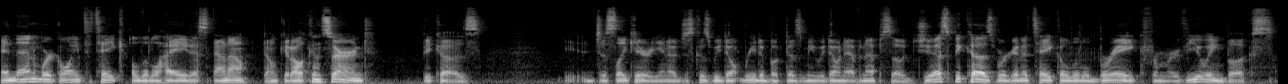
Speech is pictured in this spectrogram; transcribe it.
and then we're going to take a little hiatus. Now, now, don't get all concerned, because just like here, you know, just because we don't read a book doesn't mean we don't have an episode. Just because we're going to take a little break from reviewing books,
